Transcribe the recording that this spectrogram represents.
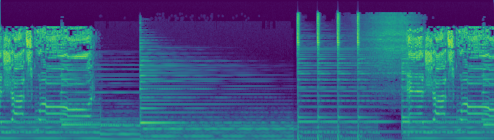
Headshot Squad. Headshot Squad.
